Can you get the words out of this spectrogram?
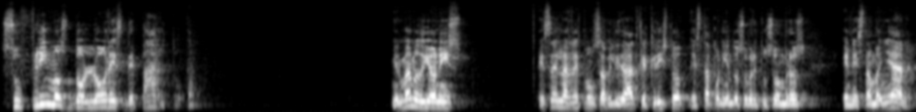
sufrimos dolores de parto. Mi hermano Dionis, esa es la responsabilidad que Cristo está poniendo sobre tus hombros en esta mañana.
